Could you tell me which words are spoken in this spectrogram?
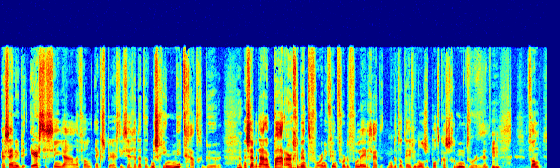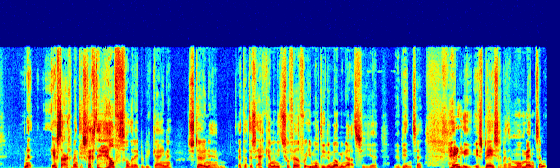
Er zijn nu de eerste signalen van experts die zeggen dat het misschien niet gaat gebeuren. Huh? En ze hebben daar een paar argumenten voor. En ik vind voor de volledigheid moet het ook even in onze podcast genoemd worden. Hè? Hm? Van, het eerste argument, slechts de helft van de Republikeinen steunen hem. En dat is eigenlijk helemaal niet zoveel voor iemand die de nominatie uh, wint. Hè? Haley is bezig met een momentum.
